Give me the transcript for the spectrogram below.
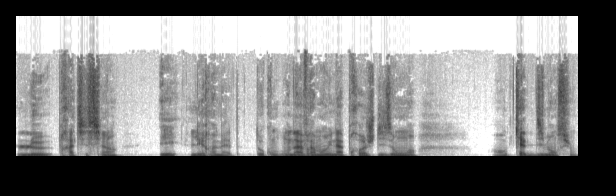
le praticien et les remèdes. Donc on, a vraiment une approche, disons, en quatre dimensions,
